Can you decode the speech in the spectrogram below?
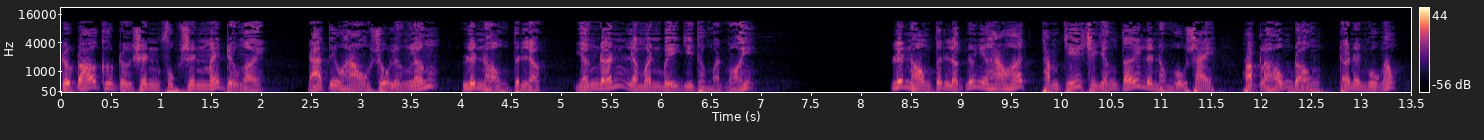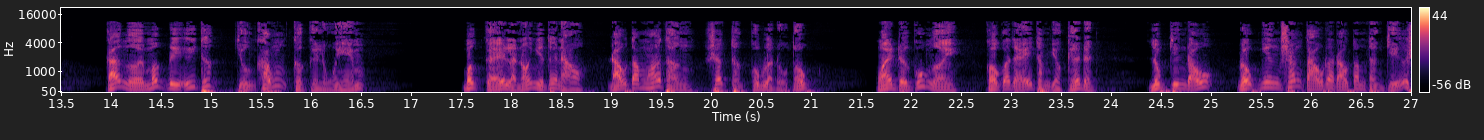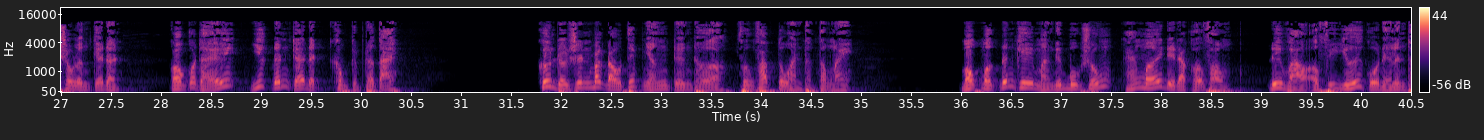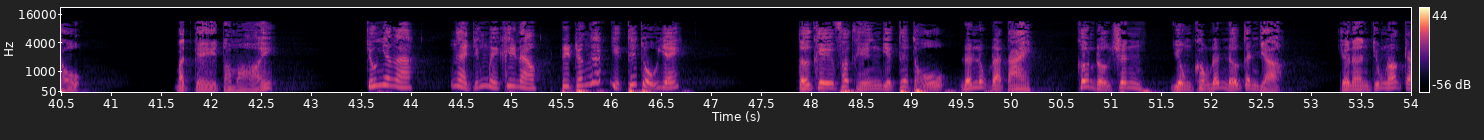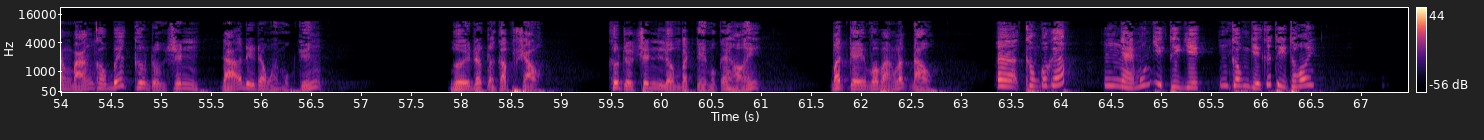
Trước đó Khương Trường Sinh phục sinh mấy triệu người, đã tiêu hao số lượng lớn linh hồn tinh lực, dẫn đến là mình bị dị thường mệt mỏi. Linh hồn tinh lực nếu như hao hết, thậm chí sẽ dẫn tới linh hồn ngủ say hoặc là hỗn độn trở nên ngu ngốc. Cả người mất đi ý thức, trưởng khống cực kỳ là nguy hiểm. Bất kể là nói như thế nào, đạo tâm hóa thần xác thực cũng là đồ tốt. Ngoài trừ cứu người, còn có thể thăm dò kẻ địch. Lúc chiến đấu, đột nhiên sáng tạo ra đạo tâm thần chỉ ở sau lưng kẻ địch, còn có thể giết đến kẻ địch không kịp trở tay. Khương Trường Sinh bắt đầu tiếp nhận truyền thừa phương pháp tu hành thần thông này. Một mực đến khi màn đêm buông xuống, hắn mới đi ra khỏi phòng, đi vào ở phía dưới của địa linh thụ. Bạch Kỳ tò mò hỏi, Chủ nhân à, ngài chuẩn bị khi nào đi trấn áp diệt thế thụ vậy? Từ khi phát hiện diệt thế thụ đến lúc ra tay, Khương Trường Sinh dùng không đến nửa canh giờ, cho nên chúng nó căn bản không biết Khương Trường Sinh đã đi ra ngoài một chuyến. Người rất là gấp sao? Khương Trường Sinh lườm Bạch Kỳ một cái hỏi. Bạch Kỳ vào bàn lắc đầu. À, không có gấp, ngài muốn diệt thì diệt, không diệt thì thôi.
